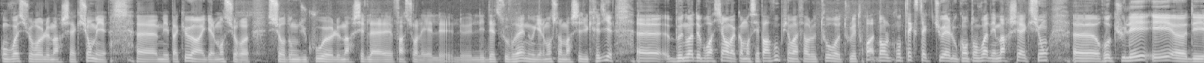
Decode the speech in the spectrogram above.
qu'on voit sur le marché action, mais euh, mais pas que, hein, également sur sur donc du coup le marché de la, enfin sur les, les, dettes souveraines ou également sur le marché du crédit. Euh, Benoît de Broissien, on va commencer par vous, puis on va faire le tour euh, tous les trois. Dans le contexte actuel où quand on voit des marchés actions reculer et des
